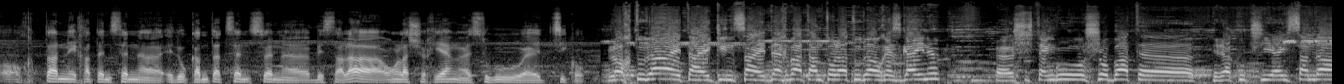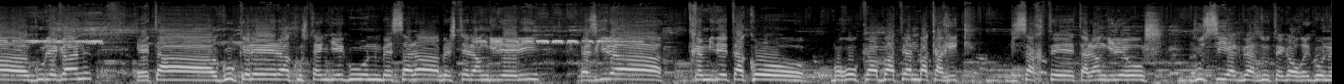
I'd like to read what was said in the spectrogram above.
hortan uh, zen uh, edo kantatzen zen bezala, on laserrian ez dugu etziko. Lortu da eta ekintza eder bat antolatu da horrez gain, uh, sustengu oso bat uh, erakutsia izan da guregan, eta guk ere erakusten diegun bezala beste langileeri, ez gira tremidetako borroka batean bakarrik. Gizarte eta langile hos guziak behar dute gaur egun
